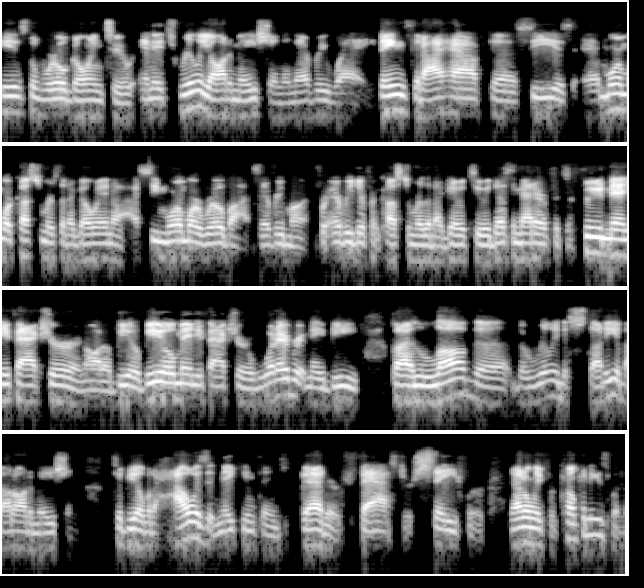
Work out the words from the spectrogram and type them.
is the world going to. And it's really automation in every way. Things that I have to see is eh, more and more customers that I go in, I see more and more robots every month for every different customer that I go to. It doesn't matter if it's a food manufacturer, an automobile manufacturer, whatever it may be. But I love the the really to study about automation to be able to how is it making things better, faster, safer, not only for companies but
